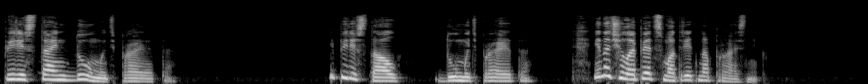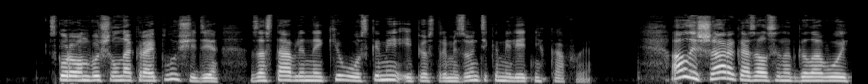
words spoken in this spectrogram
«Перестань думать про это». И перестал думать про это. И начал опять смотреть на праздник. Скоро он вышел на край площади, заставленной киосками и пестрыми зонтиками летних кафе. Алый шар оказался над головой,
